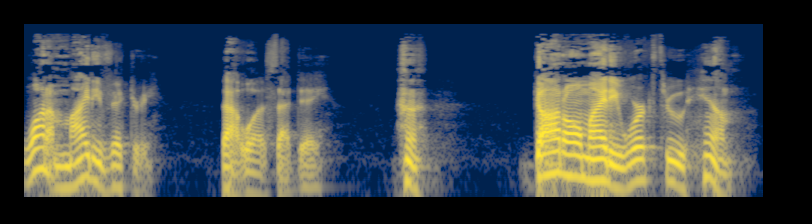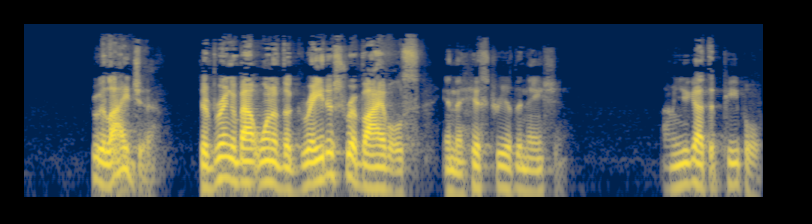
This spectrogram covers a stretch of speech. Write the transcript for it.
What a mighty victory that was that day. God Almighty worked through him, through Elijah, to bring about one of the greatest revivals in the history of the nation. I mean, you got the people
